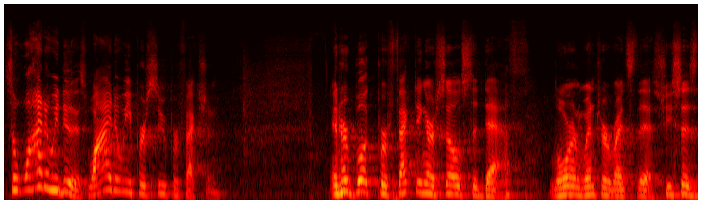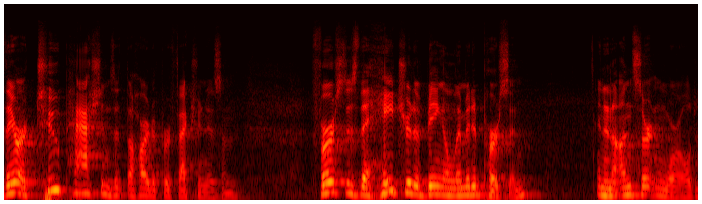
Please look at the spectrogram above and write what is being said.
So, why do we do this? Why do we pursue perfection? In her book, Perfecting Ourselves to Death, Lauren Winter writes this. She says, There are two passions at the heart of perfectionism. First is the hatred of being a limited person in an uncertain world.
